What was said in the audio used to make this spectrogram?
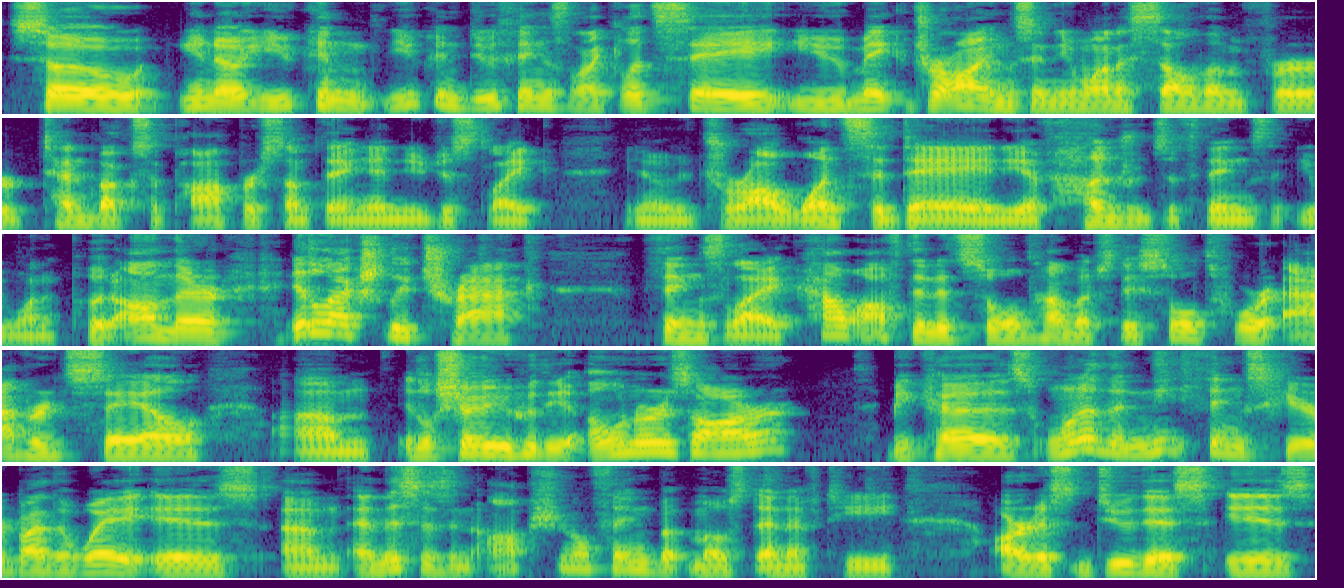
So you know you can you can do things like let's say you make drawings and you want to sell them for ten bucks a pop or something, and you just like you know draw once a day and you have hundreds of things that you want to put on there. It'll actually track things like how often it's sold, how much they sold for, average sale. Um, it'll show you who the owners are. Because one of the neat things here, by the way, is, um, and this is an optional thing, but most NFT artists do this, is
